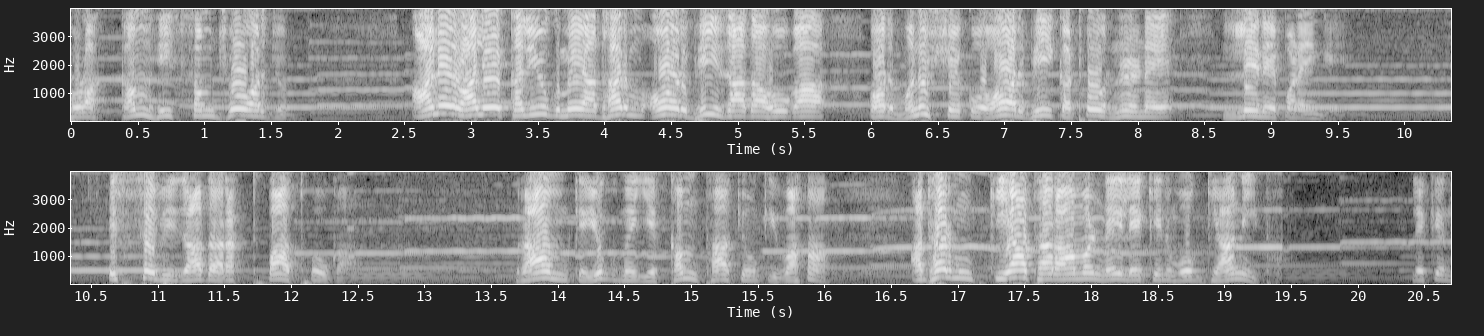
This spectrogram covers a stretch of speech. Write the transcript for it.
थोड़ा कम ही समझो, अर्जुन। आने वाले कलयुग में अधर्म और भी ज़्यादा होगा और मनुष्य को और भी कठोर निर्णय लेने पड़ेंगे। इससे भी ज़्यादा रक्तपात होगा। राम के युग में यह कम था क्योंकि वहाँ अधर्म किया था रावण ने, लेकिन वो ज्ञानी था। लेकिन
